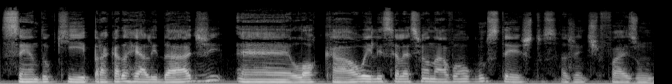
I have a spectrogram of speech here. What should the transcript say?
Sendo que, para cada realidade é, local, eles selecionavam alguns textos. A gente faz um,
